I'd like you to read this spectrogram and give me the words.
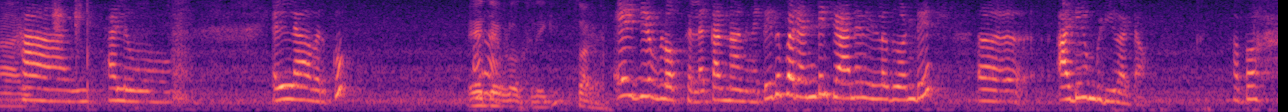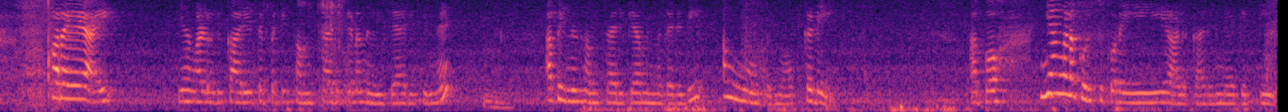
ഹായ്. ഹലോ എല്ലാവർക്കും വ്ളോഗ്സ് അല്ല കണ്ണാന്നിനൊക്കെ. ഇതിപ്പോ രണ്ട് ചാനൽ ഉള്ളത് കൊണ്ട് അടിയും പിടിയും കേട്ടോ അപ്പൊ കുറേ ആയി. ഞങ്ങൾ ഒരു കാര്യത്തെ പറ്റി സംസാരിക്കണം എന്ന് വിചാരിക്കുന്നു. അപ്പൊ അപ്പം ഇന്ന് സംസാരിക്കാമെന്ന് കരുതി അങ്ങോട്ട് നോക്കടേ. അപ്പോൾ ഞങ്ങളെക്കുറിച്ച് കുറേ ആൾക്കാർ നെഗറ്റീവ്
